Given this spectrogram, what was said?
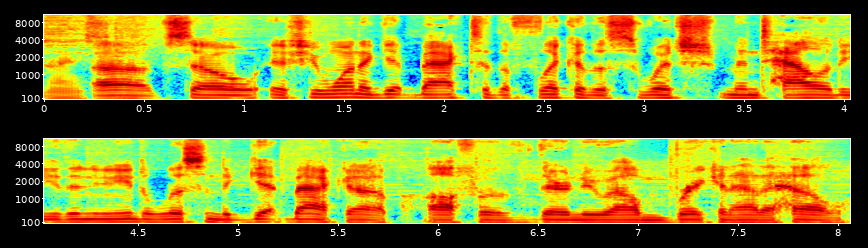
Nice. Uh, so if you want to get back to the flick of the switch mentality, then you need to listen to Get Back Up off of their new album, Breaking Out of Hell.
